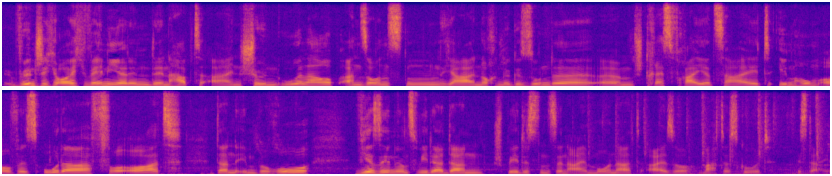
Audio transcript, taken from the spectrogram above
wünsche ich euch, wenn ihr den, den, habt, einen schönen Urlaub. Ansonsten ja noch eine gesunde, ähm, stressfreie Zeit im Homeoffice oder vor Ort, dann im Büro. Wir sehen uns wieder dann spätestens in einem Monat. Also macht es gut. Bis dahin.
